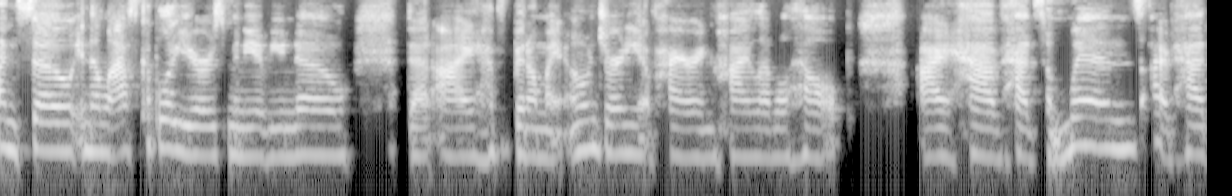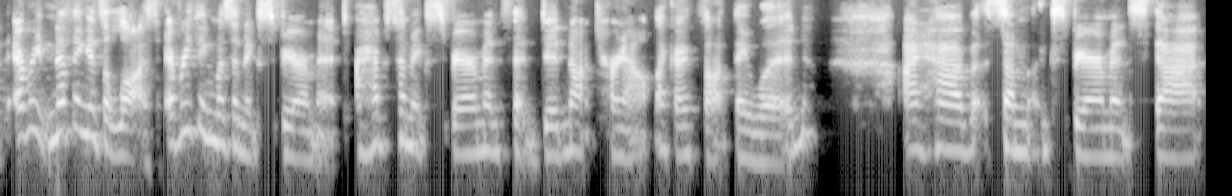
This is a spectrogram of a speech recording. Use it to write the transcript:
And so, in the last couple of years, many of you know that I have been on my own journey of hiring high level help. I have had some wins. I've had every, nothing is a loss. Everything was an experiment. I have some experiments that did not turn out like I thought they would. I have some experiments that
